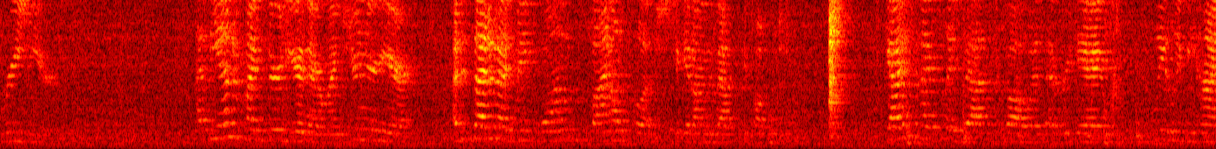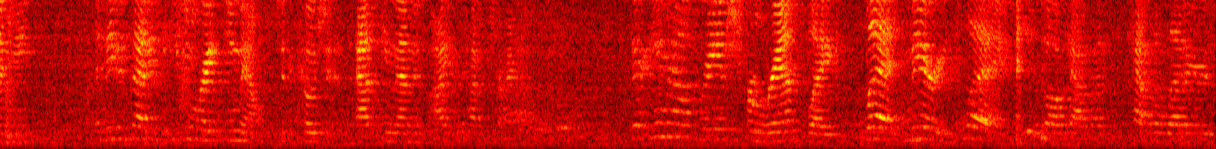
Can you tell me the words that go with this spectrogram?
three years. At the end of my third year there, my junior year, I decided I'd make one final push to get on the basketball team. The guys that I played basketball with every day were completely behind me, and they decided to even write emails to the coaches asking them if I could have a tryout. Their emails ranged from rants like, let Mary play, with all capital, capital letters,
